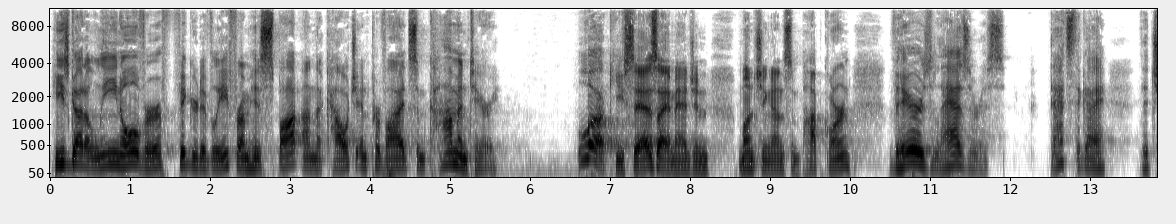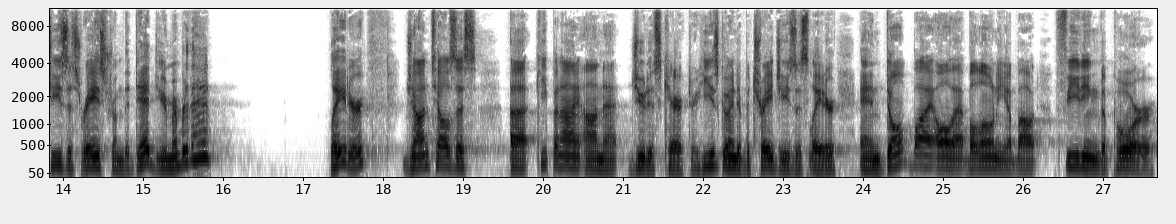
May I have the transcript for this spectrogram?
He's got to lean over, figuratively, from his spot on the couch and provide some commentary. Look, he says, I imagine munching on some popcorn. There's Lazarus. That's the guy that Jesus raised from the dead. Do you remember that? Later, John tells us, uh, keep an eye on that Judas character. He's going to betray Jesus later, and don't buy all that baloney about feeding the poor.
